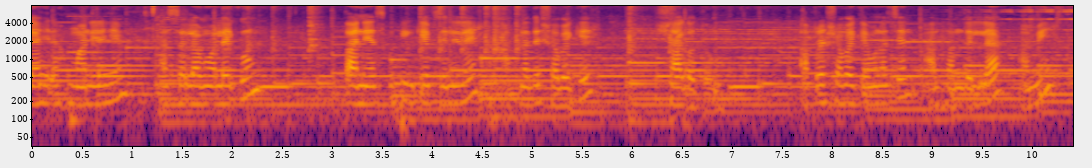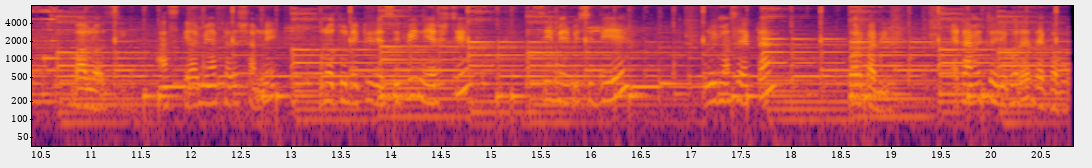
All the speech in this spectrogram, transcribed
বিসমিল্লাহ রহমান রহিম আসসালামু আলাইকুম। তানিয়াস কুকিং কেপ চ্যানেলে আপনাদের সবাইকে স্বাগতম। আপনারা সবাই কেমন আছেন? আলহামদুলিল্লাহ, আমি ভালো আছি। আজকে আমি আপনাদের সামনে নতুন একটি রেসিপি নিয়ে এসেছি সিমের বিচি দিয়ে রুই মাছের একটা তরকারি। এটা আমি তৈরি করে দেখাবো।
